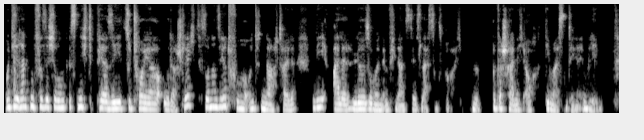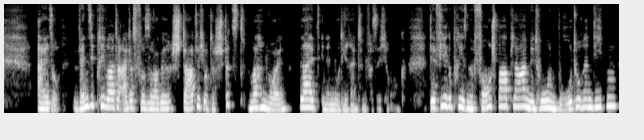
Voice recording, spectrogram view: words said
Und die Rentenversicherung ist nicht per se zu teuer oder schlecht, sondern sie hat Vor- und Nachteile, wie alle Lösungen im Finanzdienstleistungsbereich. Hm. Und wahrscheinlich auch die meisten Dinge im Leben. Also, wenn Sie private Altersvorsorge staatlich unterstützt machen wollen, bleibt Ihnen nur die Rentenversicherung. Der vielgepriesene Fondssparplan mit hohen Bruttorenditen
